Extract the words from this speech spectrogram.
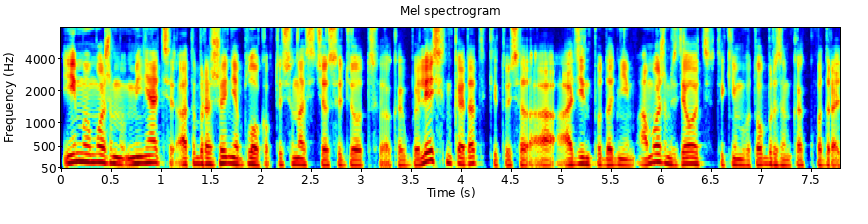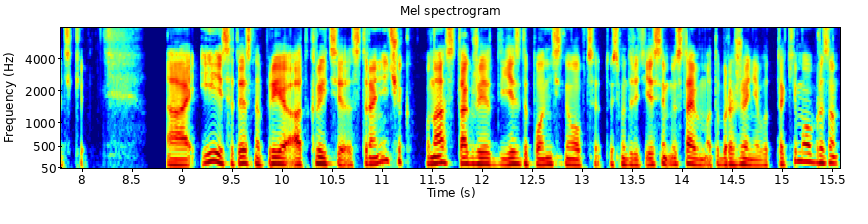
И мы можем менять отображение блоков. То есть у нас сейчас идет э, как бы лесенка, да, такие, то есть а, один под одним. А можем сделать таким вот образом, как квадратики. А, и, соответственно, при открытии страничек у нас также есть дополнительные опции. То есть, смотрите, если мы ставим отображение вот таким образом,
